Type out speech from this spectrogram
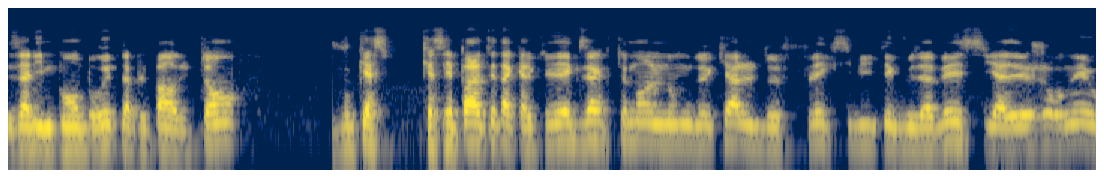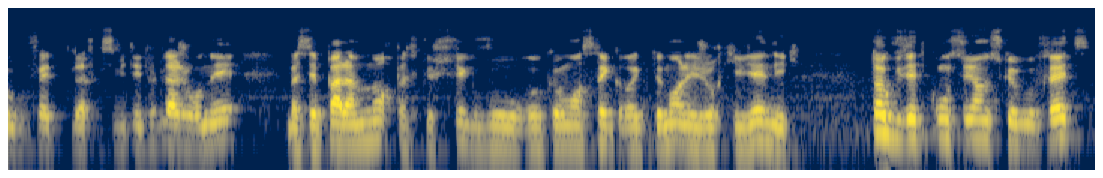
des aliments bruts la plupart du temps, vous casse- cassez pas la tête à calculer exactement le nombre de cales de flexibilité que vous avez. S'il y a des journées où vous faites de la flexibilité toute la journée, ben, c'est pas la mort parce que je sais que vous recommencerez correctement les jours qui viennent et que tant que vous êtes conscient de ce que vous faites,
